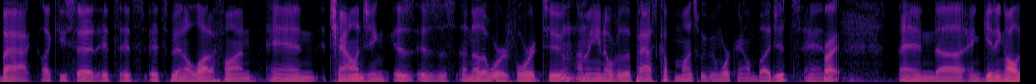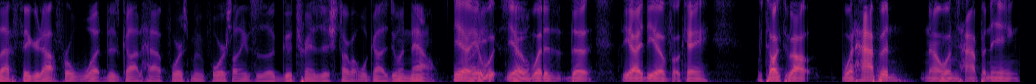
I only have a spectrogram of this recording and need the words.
back, like you said, it's it's it's been a lot of fun and challenging is is another word for it too. I Mhm. mean, over the past couple months we've been working on budgets and Right. And uh, and getting all that figured out for what does God have for us moving forward. So I think this is a good transition to talk about what God's doing now. yeah yeah, Right, wh- yeah what is the the idea of okay we talked about what happened now what's Mhm. happening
